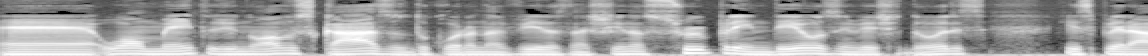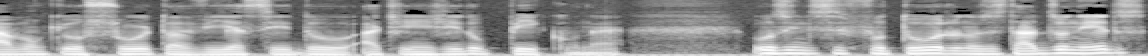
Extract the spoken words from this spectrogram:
É, o aumento de novos casos do coronavírus na China surpreendeu os investidores que esperavam que o surto havia sido atingido o pico. Né? Os índices futuros nos Estados Unidos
